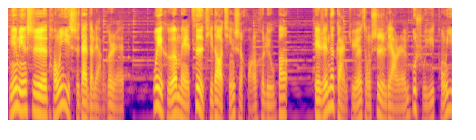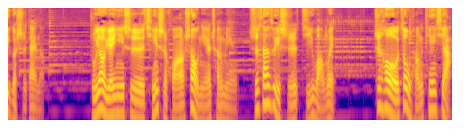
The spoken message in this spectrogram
明明是同一时代的两个人。为何每次提到秦始皇和刘邦，给人的感觉总是两人不属于同一个时代呢？主要原因是秦始皇少年成名，十三岁时即王位，之后纵横天下，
